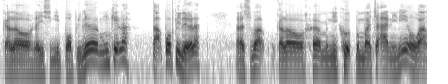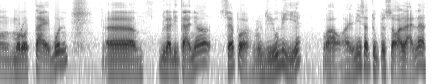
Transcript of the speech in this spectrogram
kalau dari segi popular mungkinlah. Tak popular lah uh, sebab kalau uh, mengikut pembacaan ini orang merotai pun uh, bila ditanya siapa? Ruji Ubi ya. Wow uh, ini satu persoalan lah.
